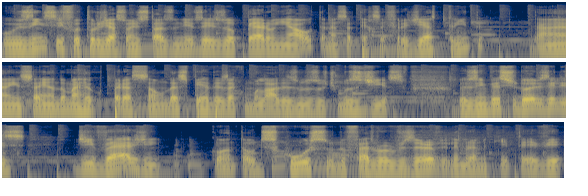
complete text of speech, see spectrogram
os índices de futuro de ações dos Estados Unidos eles operam em alta nessa terça-feira, dia 30, tá ensaiando uma recuperação das perdas acumuladas nos últimos dias. Os investidores eles divergem quanto ao discurso do Federal Reserve, lembrando que teve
